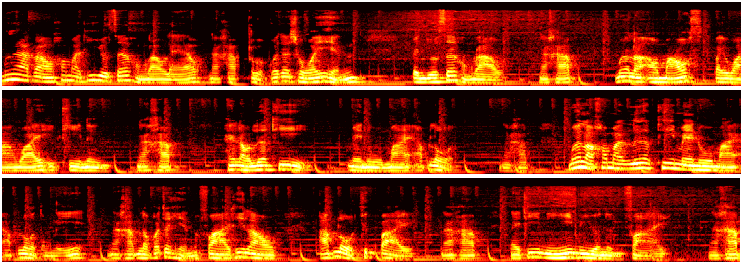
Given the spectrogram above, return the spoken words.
เมื่อเราเข้ามาที่ user ของเราแล้วนะครับระบบก็จะโชว์ให้เห็นเป็น user ของเรานะครับ เมื่อเราเอาเมาส์ไปวางไว้อีกทีหนึ่งนะครับ ให้เราเลือกที่เมนู My Upload นะครับเมื่อเราเข้ามาเลือกที่เมนู My Upload ตรงนี้นะครับ เราก็จะเห็นไฟล์ที่เราอัปโหลดขึ้นไปนะครับ ในที่นี้มีอยู่ 1 ไฟล์นะครับ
